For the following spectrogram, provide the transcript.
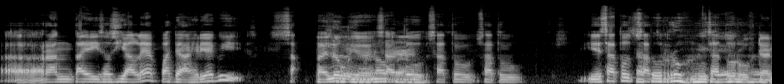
eh, rantai sosialnya pada akhirnya gue balung ya menopang. satu satu satu ya satu Satu ruh hmm, gitu satu ya. ruh dan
